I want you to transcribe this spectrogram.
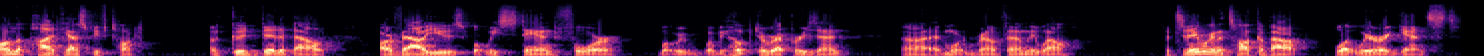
on the podcast. We've talked a good bit about our values, what we stand for, what we what we hope to represent uh, at Morton Brown Family Wealth. But today we're going to talk about what we're against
